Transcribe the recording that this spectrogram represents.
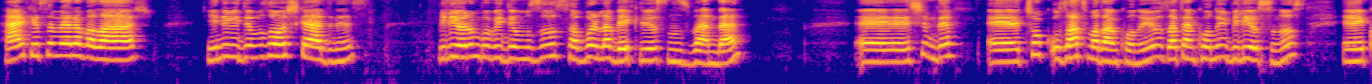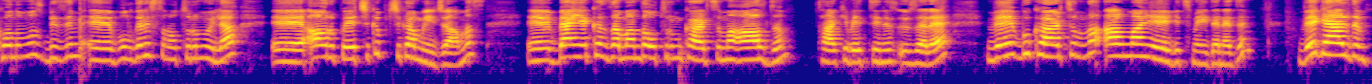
Herkese merhabalar. Yeni videomuza hoş geldiniz. Biliyorum bu videomuzu sabırla bekliyorsunuz benden. Ee, şimdi e, çok uzatmadan konuyu, zaten konuyu biliyorsunuz. Ee, konumuz bizim e, Bulgaristan oturumuyla e, Avrupa'ya çıkıp çıkamayacağımız. Ee, ben yakın zamanda oturum kartımı aldım, takip ettiğiniz üzere. Ve bu kartımla Almanya'ya gitmeyi denedim. Ve geldim.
